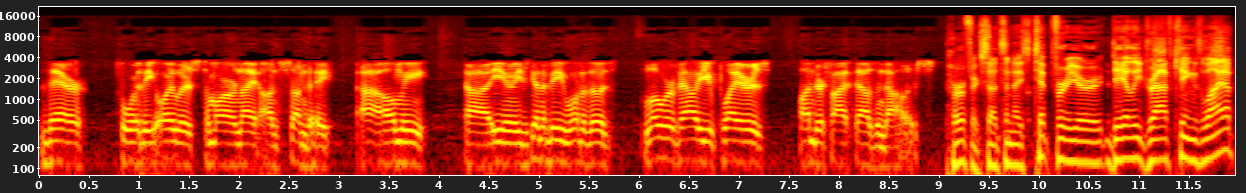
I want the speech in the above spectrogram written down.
there for the Oilers tomorrow night on Sunday. Uh, only, uh, you know, he's going to be one of those lower value players under five thousand dollars. Perfect. So that's a nice tip for your daily DraftKings lineup.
